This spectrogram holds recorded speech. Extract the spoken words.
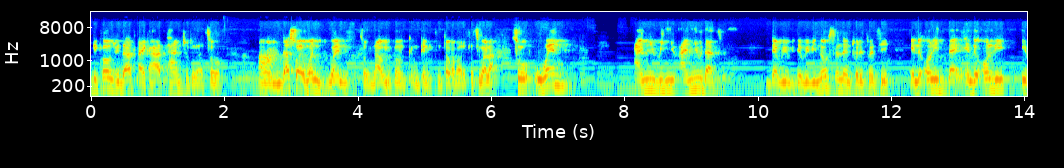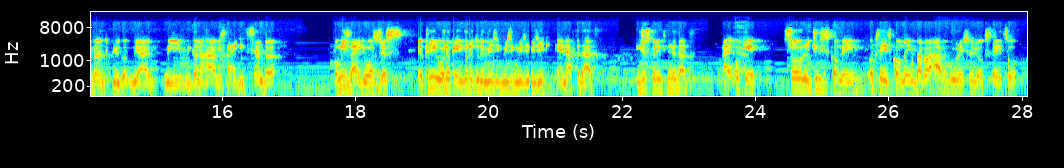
Because with that, like I had time to do that. So um, that's why when when so now we can can, can talk about the festival. So when I knew we knew I knew that there will there will be no Sunday in 2020, and the only day and the only event we we are we we gonna have is like in December. For me, it's like it was just a clear. Okay, you're gonna do the music, music, music, music, and after that, you're just connecting the dots. Like okay, so the juice is coming, Oxlade is coming, blah. I have a good relationship with Oxlade, so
